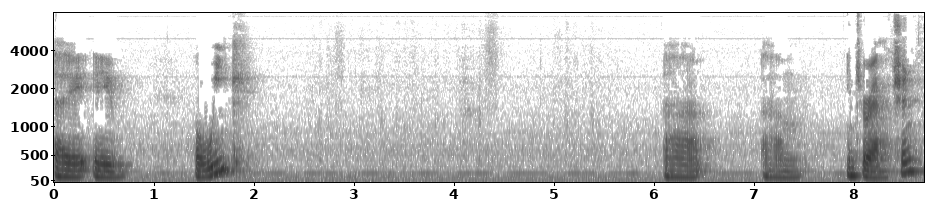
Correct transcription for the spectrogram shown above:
a, a, a, a weak uh, um, interaction.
